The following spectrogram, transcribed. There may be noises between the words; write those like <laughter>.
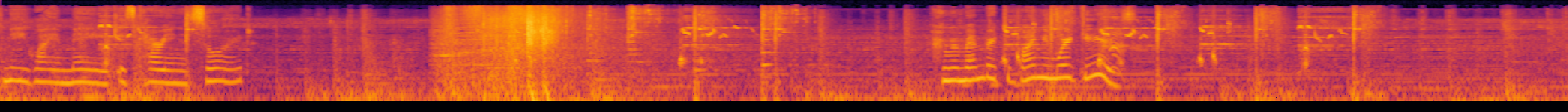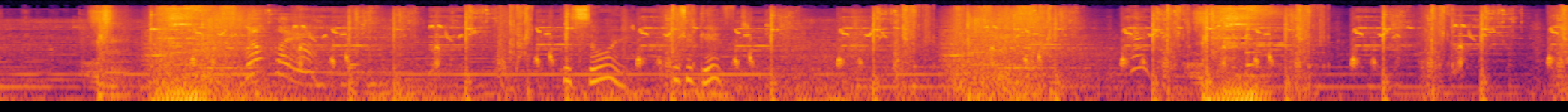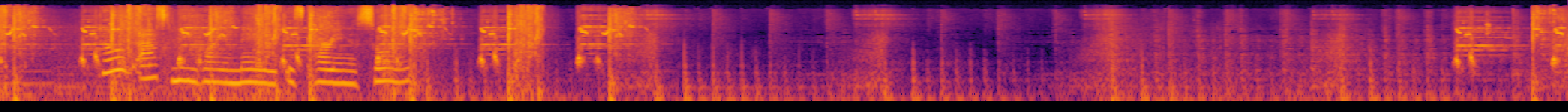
Ask me why a mage is carrying a sword. Remember to buy me more gears. Well played! The sword is a gift. Ask me why a mage is carrying a sword.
